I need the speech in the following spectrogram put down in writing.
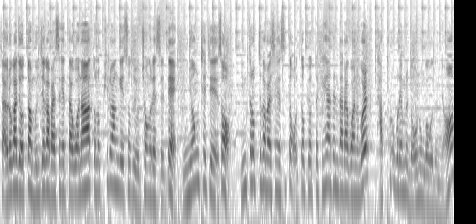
자, 여러 가지 어떠한 문제가 발생했다거나 또는 필요한 게 있어서 요청을 했을 때 운영체제에서 인터럽트가 발생했을 때 어떻게 어떻게 해야 된다라고 하는 걸 다 프로그램을 넣어놓은 거거든요.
